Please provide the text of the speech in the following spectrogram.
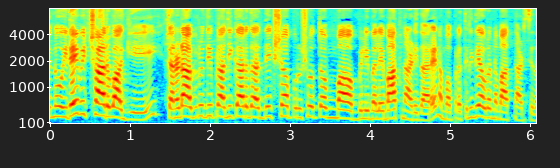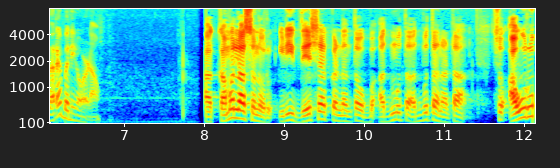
ಇನ್ನು ಇದೇ ವಿಚಾರವಾಗಿ ಕನ್ನಡ ಅಭಿವೃದ್ಧಿ ಪ್ರಾಧಿಕಾರದ ಅಧ್ಯಕ್ಷ ಪುರುಷೋತ್ತಮ ಬಿಳಿಮಲೆ ಮಾತನಾಡಿದ್ದಾರೆ. ನಮ್ಮ ಪ್ರತಿನಿಧಿ ಅವರನ್ನು ಮಾತನಾಡಿಸಿದ್ದಾರೆ. ಬನ್ನಿ ನೋಡೋಣ. ಆ ಕಮಲ್ ಹಾಸನ್ ಅವರು ಇಡೀ ದೇಶ ಕಂಡಂಥ ಒಬ್ಬ ಅದ್ಭುತ ಅದ್ಭುತ ನಟ. ಸೊ ಅವರು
